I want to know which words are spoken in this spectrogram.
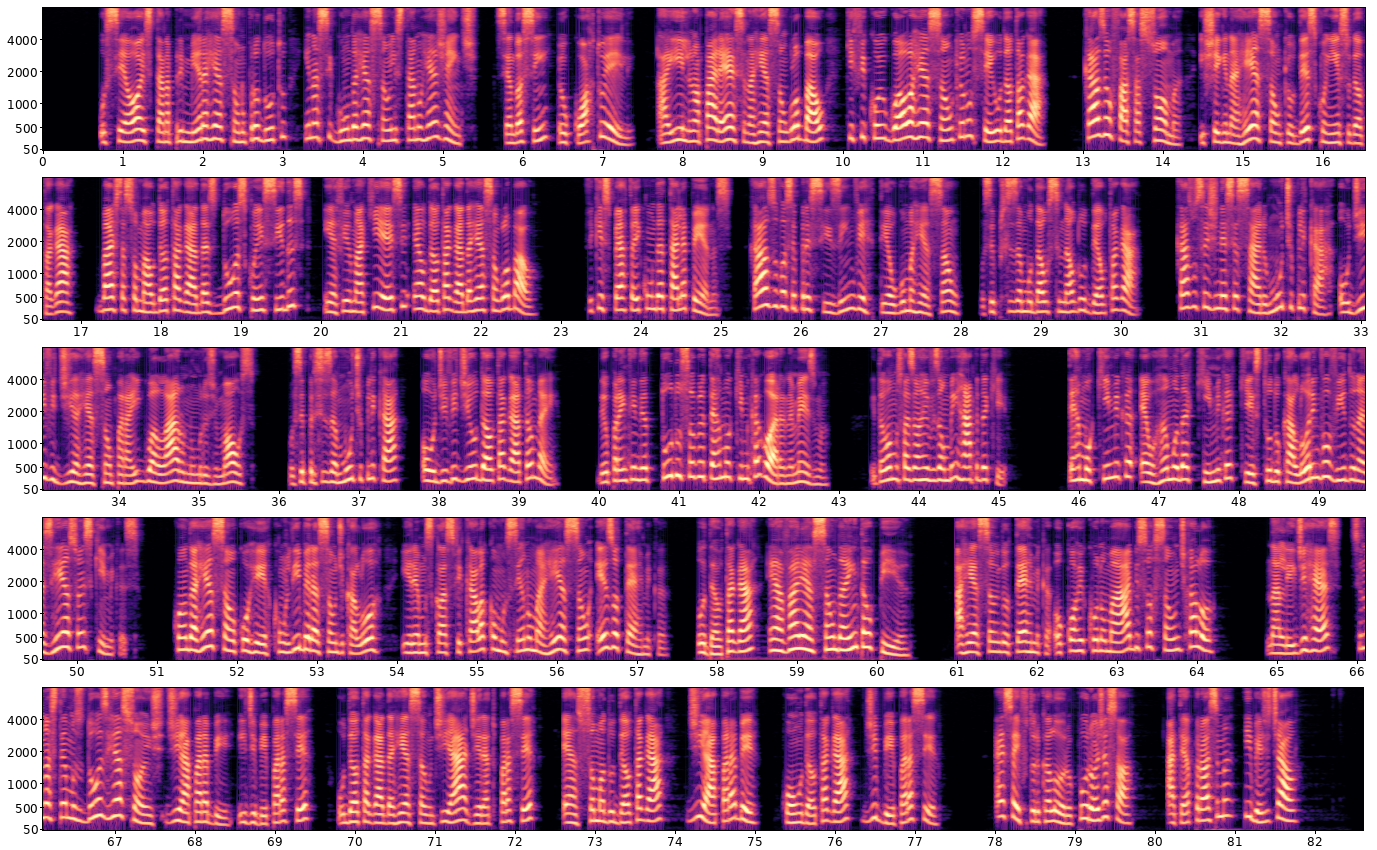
O CO está na primeira reação no produto e na segunda reação ele está no reagente. Sendo assim, eu corto ele. Aí ele não aparece na reação global que ficou igual à reação que eu não sei o ΔH. Caso eu faça a soma e chegue na reação que eu desconheço o ΔH, basta somar o ΔH das duas conhecidas e afirmar que esse é o ΔH da reação global. Fique esperto aí com um detalhe apenas. Caso você precise inverter alguma reação, você precisa mudar o sinal do ΔH. Caso seja necessário multiplicar ou dividir a reação para igualar o número de mols, você precisa multiplicar ou dividir o ΔH também. Deu para entender tudo sobre termoquímica agora, não é mesmo? Então vamos fazer uma revisão bem rápida aqui. Termoquímica é o ramo da química que estuda o calor envolvido nas reações químicas. Quando a reação ocorrer com liberação de calor, iremos classificá-la como sendo uma reação exotérmica. O ΔH é a variação da entalpia. A reação endotérmica ocorre quando uma absorção de calor. Na lei de Hess, se nós temos duas reações de A para B e de B para C, o ΔH da reação de A direto para C é a soma do ΔH de A para B, com o ΔH de B para C. É isso aí, futuro calouro. Por hoje é só. Até a próxima e beijo, tchau!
